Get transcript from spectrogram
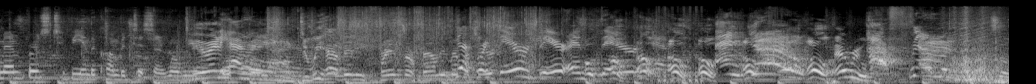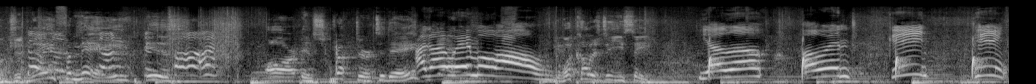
members to be in the competition. Well, we, already have it. Do we have any friends or family members? Yes, right there, there, and Oh, there. oh, oh, oh, oh, And oh, you! oh, oh, everyone. Family. So Janae Fanay is our instructor today. I got a rainbow What colors do you see? Yellow, orange, green, pink,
